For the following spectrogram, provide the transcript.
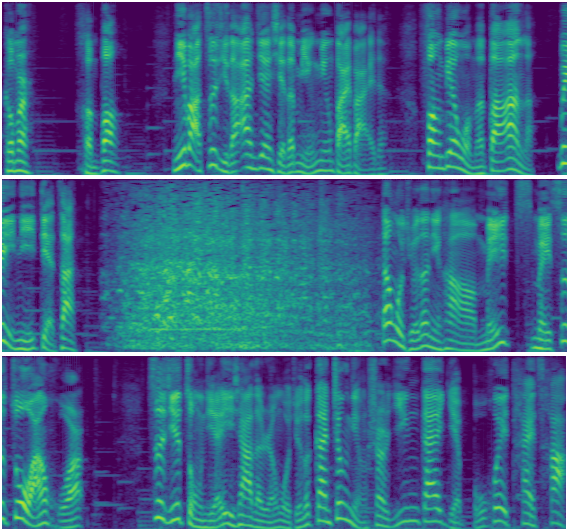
哥们儿，很棒，你把自己的案件写得明明白白的，方便我们办案了，为你点赞。但我觉得，你看啊，每每次做完活儿，自己总结一下的人，我觉得干正经事儿应该也不会太差。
